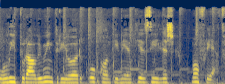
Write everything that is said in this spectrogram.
o litoral e o interior, o continente e as ilhas. Bom feriado.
